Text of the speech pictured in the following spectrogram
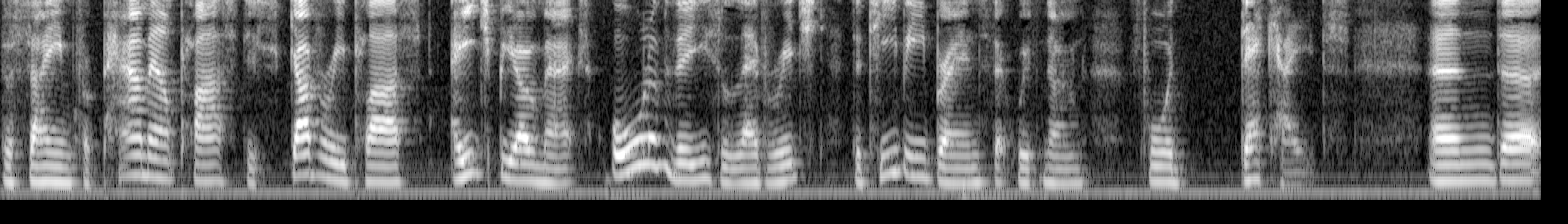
the same for Paramount Plus, Discovery Plus, HBO Max. All of these leveraged the TV brands that we've known for decades. And, uh,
